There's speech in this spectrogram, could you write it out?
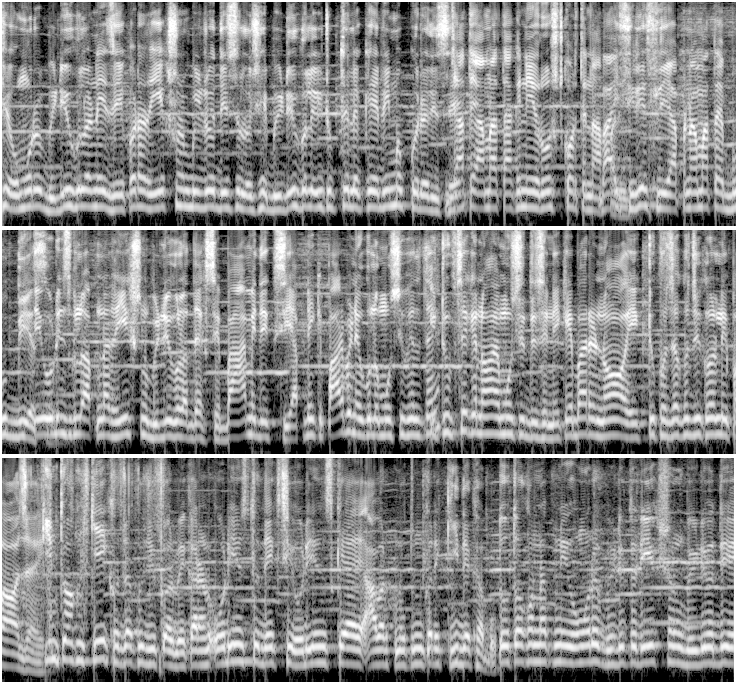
সে উমরের ভিডিওগুলো নিয়ে যে কটা রিয়েকশন ভিডিও দিয়েছিল সেই ভিডিওগুলো ইউটিউব থেকে রিমুভ করে দিছে। যাতে আমরা তাকে নিয়ে রোস্ট করতে না ভাই সিরিয়াসলি আপনার মাথায় বুদ্ধি আছে এই অডিয়েন্সগুলো আপনার রিয়েকশন ভিডিওগুলো দেখছে বা আমি দেখছি আপনি কি পারবেন এগুলো মুছে ফেলতে? ইউটিউব থেকে না হয় মুছে দিয়েছেন। একেবারে নয় একটু খোঁজাখুঁজি করলেই পাওয়া যায়। কিন্তু এখন কে খোঁজাখুঁজি করবে? কারণ অডিয়েন্স তো দেখছি অডিয়েন্সকে আবার নতুন করে কি দেখাবো? তো তখন আপনি উমরের ভিডিওতে রিয়েকশন ভিডিও দিয়ে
